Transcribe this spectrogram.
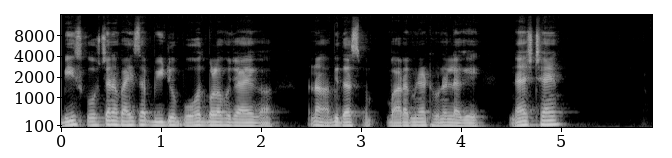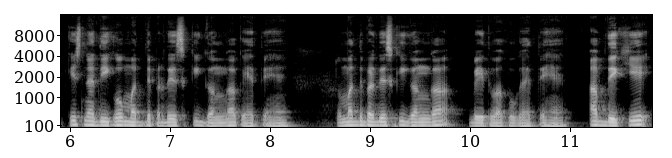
बीस क्वेश्चन है भाई साहब, वीडियो बहुत बड़ा हो जाएगा, है ना? अभी दस बारह मिनट होने लगे। नेक्स्ट है। किस नदी को मध्य प्रदेश की गंगा कहते हैं? तो मध्य प्रदेश की गंगा बेतवा को कहते हैं। अब देखिए,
